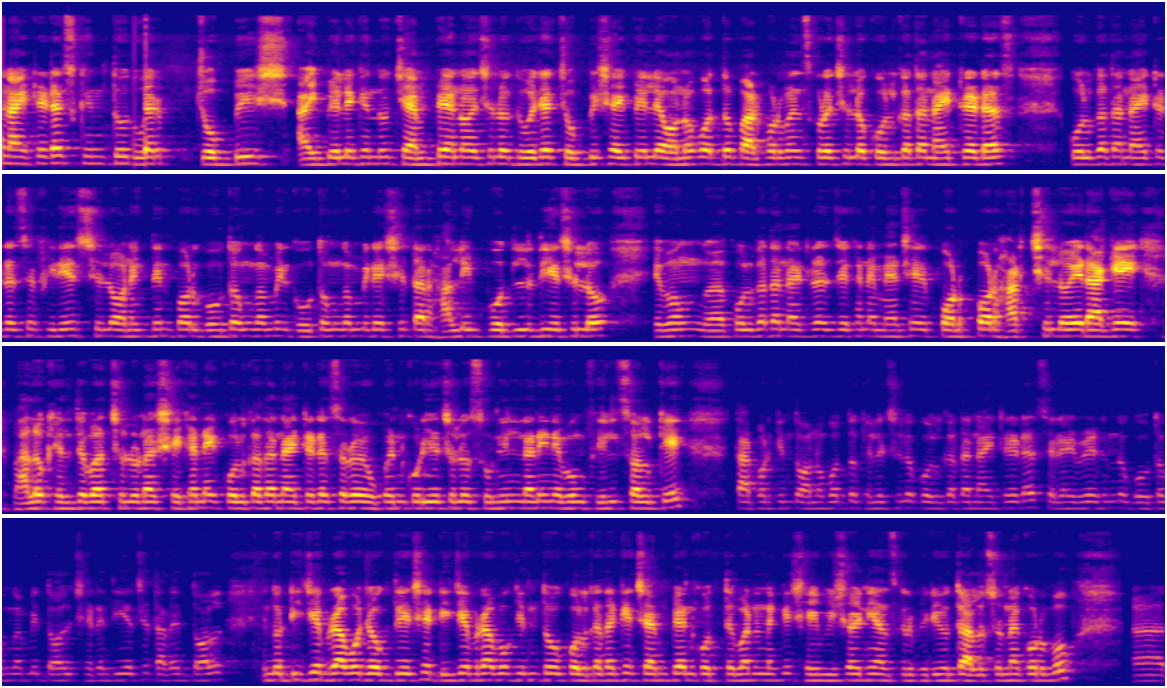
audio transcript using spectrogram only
Night Riders কিন্তু দু হাজার চব্বিশ আইপিএলে কিন্তু চ্যাম্পিয়ন হয়েছিল। দু হাজার চব্বিশ আইপিএলে অনবদ্য পারফরমেন্স করেছিল Kolkata knight riders Kolkata knight রাইডার্সে ফিরে এসেছিল। অনেকদিন পর গৌতম গম্ভীর গৌতম গম্ভীর এসে তার হালিফ বদলে দিয়েছিল এবং কলকাতা নাইট রাইডার্স যেখানে ম্যাচের পরপর হারছিল, এর আগে ভালো খেলতে পারছিল না। সেখানে কলকাতা নাইট রাইডার্সের ওপেন করিয়েছিল সুনীল নারিন এবং ফিল সলকে। তারপর কিন্তু অনবদ্য খেলেছিল কলকাতা নাইট রাইডার্স। এর কিন্তু গৌতম গম্ভীর দল ছেড়ে দিয়েছে, তাদের দল কিন্তু ডিজে ব্রাভো যোগ দিয়েছে। ডিজে ব্রাভো কিন্তু কলকাতাকে চ্যাম্পিয়ন করতে পারে নাকি সেই বিষয় নিয়ে আজকের ভিডিওতে আলোচনা করব।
